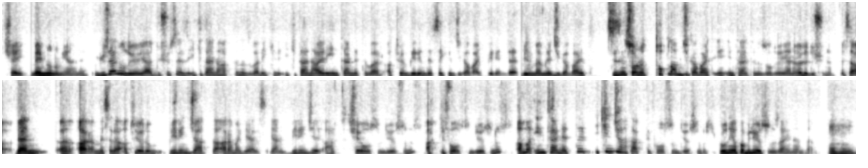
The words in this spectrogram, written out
şey memnunum yani. Güzel oluyor ya düşünsenize iki tane hattınız var. iki, iki tane ayrı interneti var. Atıyorum birinde 8 GB birinde bilmem ne GB. Sizin sonra toplam GB internetiniz oluyor. Yani öyle düşünün. Mesela ben e, mesela atıyorum birinci hatta arama gelsin. Yani birinci hat şey olsun diyorsunuz. Aktif olsun diyorsunuz. Ama internette ikinci hat aktif olsun diyorsunuz. Bunu yapabiliyorsunuz aynı anda. Hı hı.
